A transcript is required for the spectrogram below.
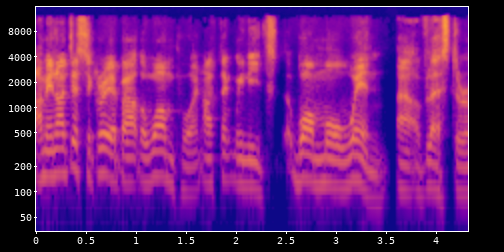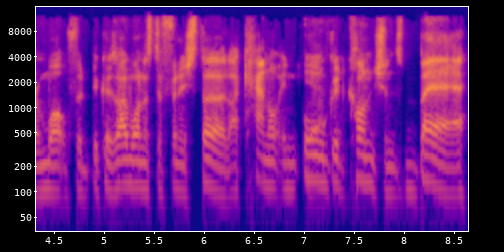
I mean, I disagree about the one point. I think we need one more win out of Leicester and Watford because I want us to finish third. I cannot, in all Yeah. good conscience, bear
